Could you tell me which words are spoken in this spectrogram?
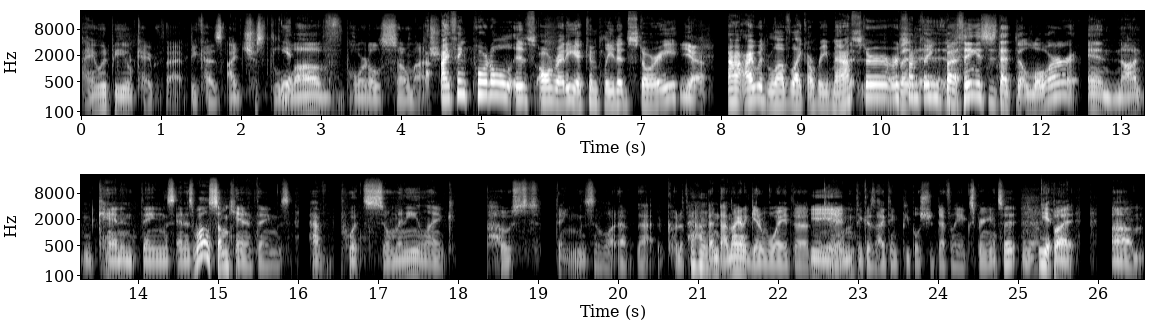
I would be okay with that because I just Yeah. love Portal so much. I think Portal is already a completed story. yeah. Uh, I would love like a remaster or something, But the thing is, is that the lore and non-canon things, and as well as some canon things, have put so many like post things and what have, that could have Mhm. happened. I'm not gonna give away the Yeah, yeah, yeah. game because I think people should definitely experience it. Yeah. Yeah. But um,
